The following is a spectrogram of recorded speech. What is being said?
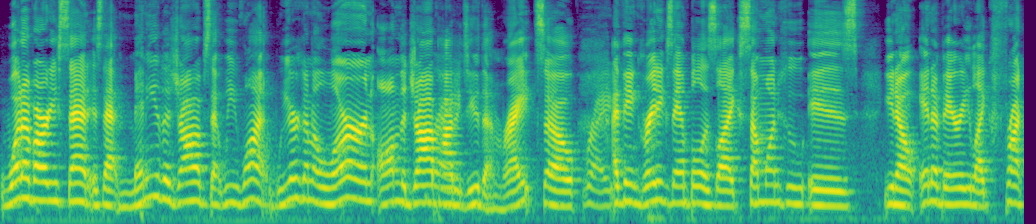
What I've already said is that many of the jobs that we want, we are going to learn on the job how to do them, right? So Right. I think a great example is like someone who is, you know, in a very like front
